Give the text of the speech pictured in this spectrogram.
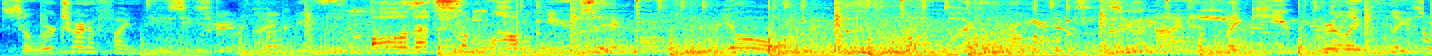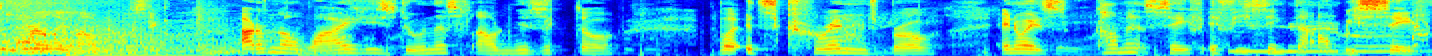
So we're trying to find Daisy 09. Oh, that's some loud music. I don't know why he's doing this loud music though, but it's cringe, bro. Anyways, comment safe if you think that I'll be safe.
